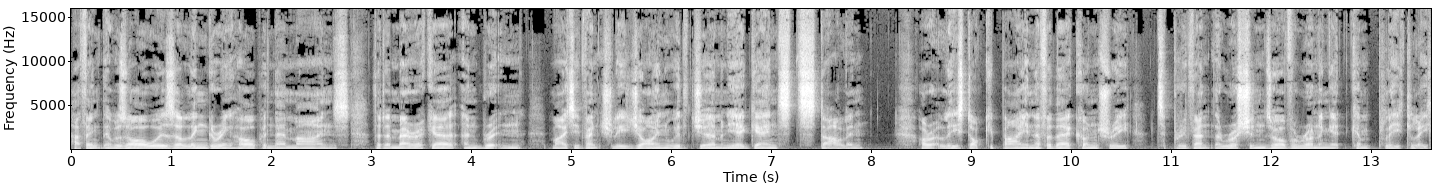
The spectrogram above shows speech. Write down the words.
I think there was always a lingering hope in their minds that America and Britain might eventually join with Germany against Stalin or at least occupy enough of their country to prevent the Russians overrunning it completely.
